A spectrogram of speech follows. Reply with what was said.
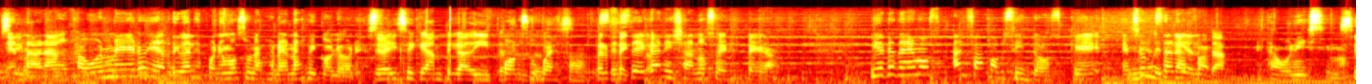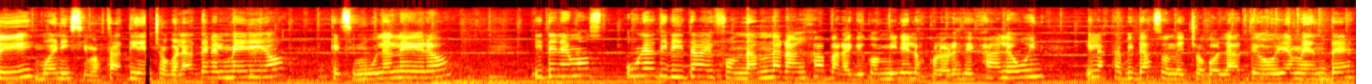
Sí. en naranja o en negro y arriba les ponemos unas granas de colores. Y ahí se quedan pegaditas. Por entonces. supuesto. Perfecto. Se secan y ya no se despegan. Y acá tenemos que en Eso vez de ser Está buenísimo. Sí. Buenísimo. Está, tiene chocolate en el medio, que simula el negro. Y tenemos una tirita de fondant naranja para que combine los colores de Halloween. Y las tapitas son de chocolate, obviamente,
